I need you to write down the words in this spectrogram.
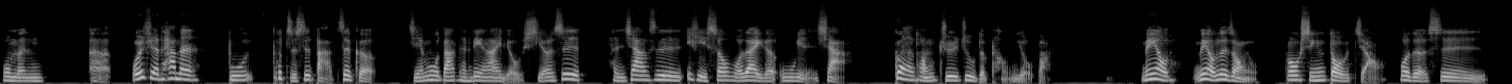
我们呃，我就觉得他们不不只是把这个节目当成恋爱游戏，而是很像是一起生活在一个屋檐下共同居住的朋友吧，没有没有那种勾心斗角，或者是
